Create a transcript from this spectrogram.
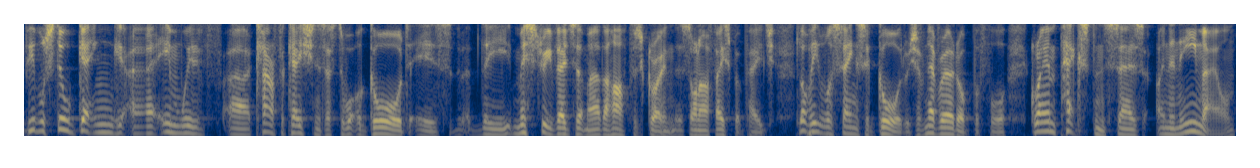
People still getting uh, in with uh, clarifications as to what a gourd is. The mystery veg that my other half has grown that's on our Facebook page. A lot of people are saying it's a gourd, which I've never heard of before. Graham Pexton says in an email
